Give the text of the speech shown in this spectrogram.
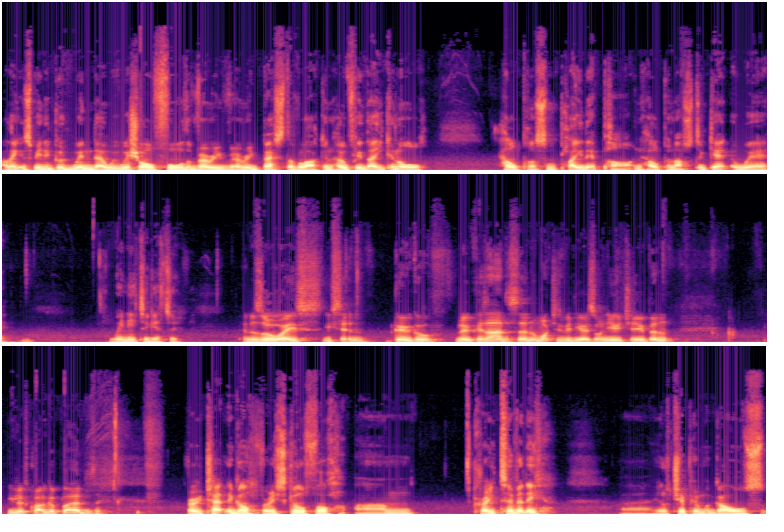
I think it's been a good window. We wish all four the very, very best of luck, and hopefully they can all help us and play their part in helping us to get to where we need to get to. And as always, you sit and Google Lucas Andersen and watch his videos on YouTube, and he looks quite a good player, does he? Very technical, very skillful, um, creativity. Uh, he'll chip in with goals.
